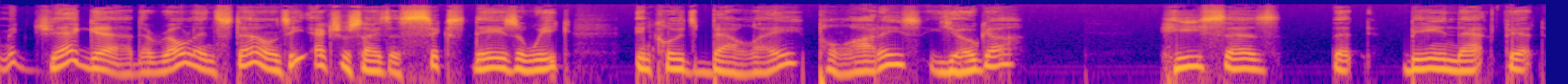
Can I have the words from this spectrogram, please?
Mick Jagger, the Rolling Stones, he exercises six days a week, includes ballet, Pilates, yoga. He says that being that fit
